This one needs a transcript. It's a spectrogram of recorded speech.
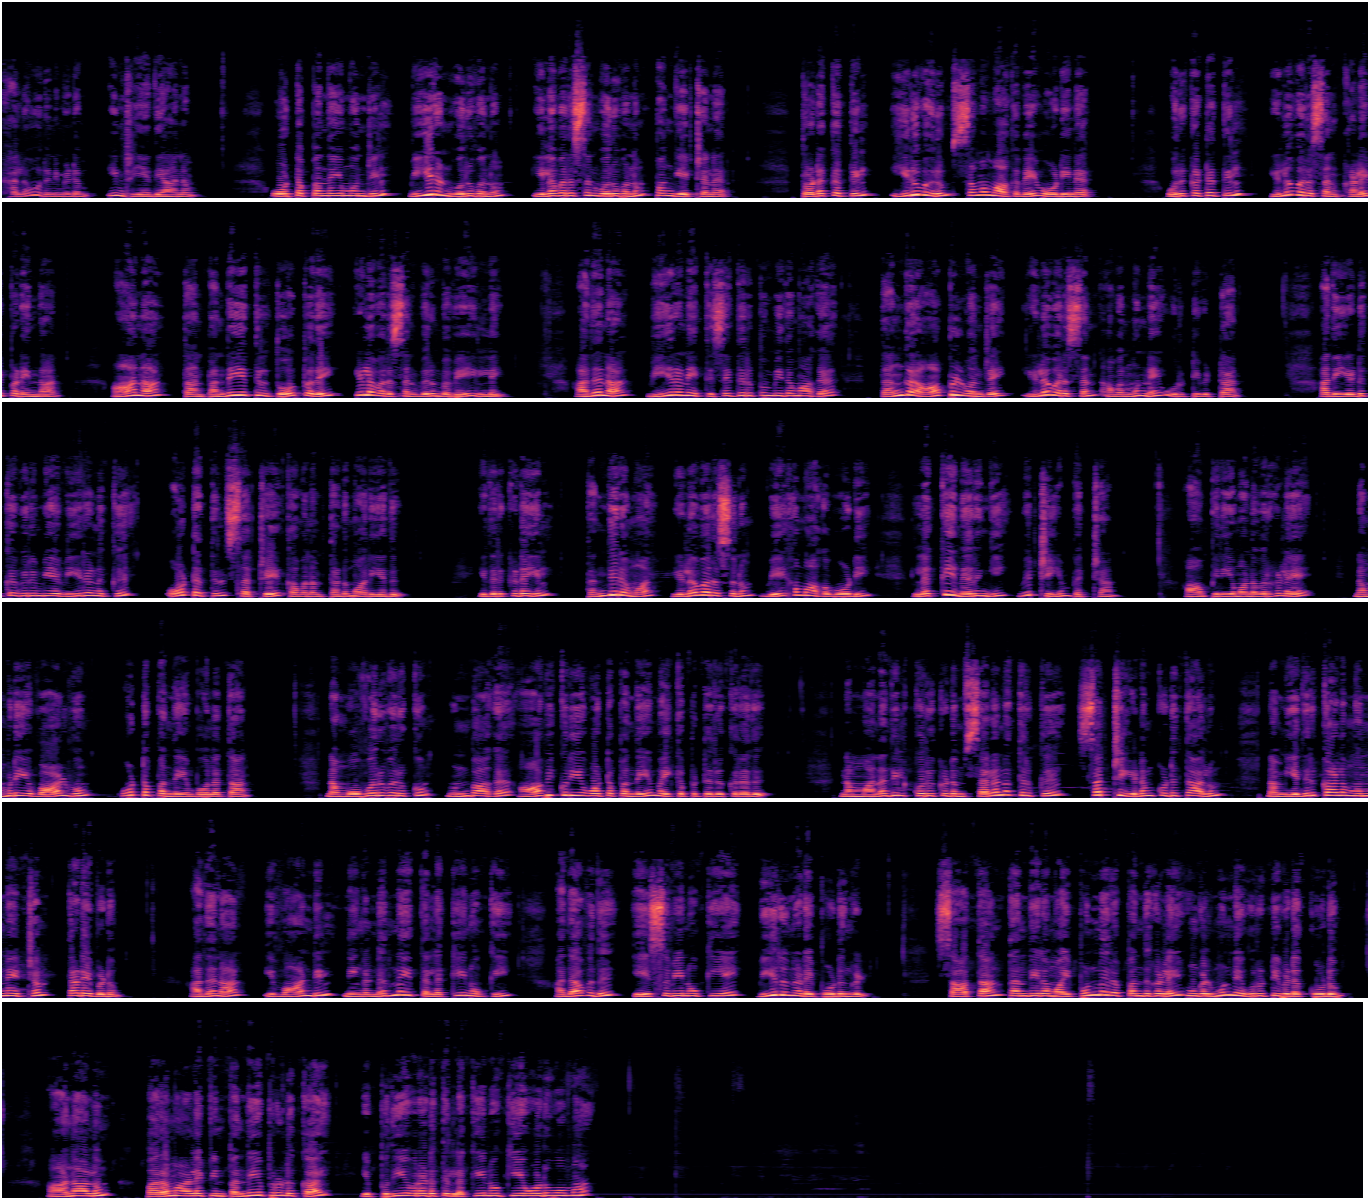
Hello ஒரு நிமிடம். இன்றைய தியானம். ஓட்டப்பந்தயம் ஒன்றில் வீரன் ஒருவனும் இளவரசன் ஒருவனும் பங்கேற்றனர். தொடக்கத்தில் இருவரும் சமமாகவே ஓடினர். ஒரு கட்டத்தில் இளவரசன் களைப்படைந்தான். ஆனால் தான் பந்தயத்தில் தோற்பதை இளவரசன் விரும்பவே இல்லை. அதனால் வீரனை திசை திருப்பும் விதமாக தங்க ஆப்பிள் ஒன்றை இளவரசன் அவன் முன்னே உருட்டிவிட்டான். அதை எடுக்க விரும்பிய வீரனுக்கு ஓட்டத்தில் சற்றே கவனம் தடுமாறியது. இதற்கிடையில் தந்திரமாய் இளவரசனும் வேகமாக ஓடி லக்கை நெருங்கி வெற்றியும் பெற்றான். ஆம் பிரியமானவர்களே நம்முடைய வாழ்வும் ஓட்டப்பந்தயம் போலத்தான். நம் ஒவ்வொருவருக்கும் முன்பாக ஆவிக்குரிய ஓட்டப்பந்தயம் வைக்கப்பட்டிருக்கிறது. நம் மனதில் குறுக்கிடும் சலனத்திற்கு சற்று இடம் கொடுத்தாலும் நம் எதிர்கால முன்னேற்றம் தடைபடும். அதனால் இவ்வாண்டில் நீங்கள் நிர்ணயித்த லக்கை நோக்கி அதாவது இயேசுவை நோக்கியே வீறு நடை போடுங்கள். சாத்தான் தந்திரமாய் பொன்னிற பந்துகளை உங்கள் முன்னே உருட்டிவிடக்கூடும். ஆனாலும் பரம அழைப்பின் பந்தய பொருளுக்காய் இப்புதிய வருடத்தில் லக்கை நோக்கியே ஓடுவோமா?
